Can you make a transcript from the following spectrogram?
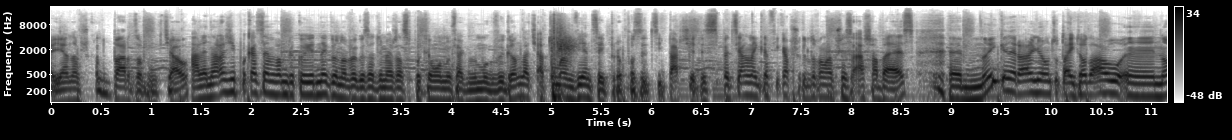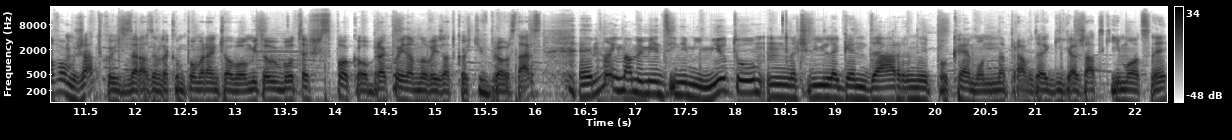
ja na przykład bardzo bym chciał, ale na razie pokazałem wam tylko jednego nowego zadymiarza z Pokémonów, jakby mógł wyglądać, a tu mam więcej propozycji. Patrzcie, to jest specjalna grafika przygotowana przez Asha BS, no i generalnie on tutaj dodał e, nową rzadkość zarazem taką pomarańczową i to by było też spoko, brakuje nam nowej rzadkości w Brawl Stars. No i mamy m.in. Mewtwo, mm, czyli legendarny Pokémon, naprawdę giga rzadki i mocny.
